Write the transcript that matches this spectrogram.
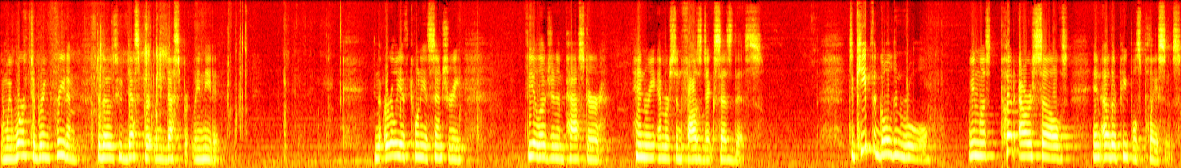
and we work to bring freedom to those who desperately, desperately need it. In the earliest 20th century, theologian and pastor Harry Emerson Fosdick says this To keep the golden rule, we must put ourselves in other people's places.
